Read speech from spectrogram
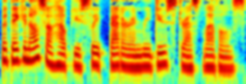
but they can also help you sleep better and reduce stress levels.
